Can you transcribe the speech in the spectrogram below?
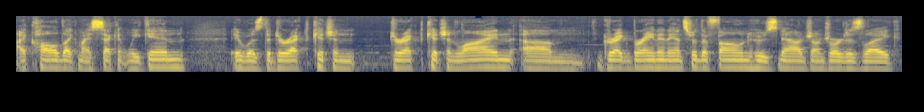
I called like my second week in. It was the direct kitchen direct kitchen line. Um, Greg Brainin answered the phone, who's now Jean Georges' like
